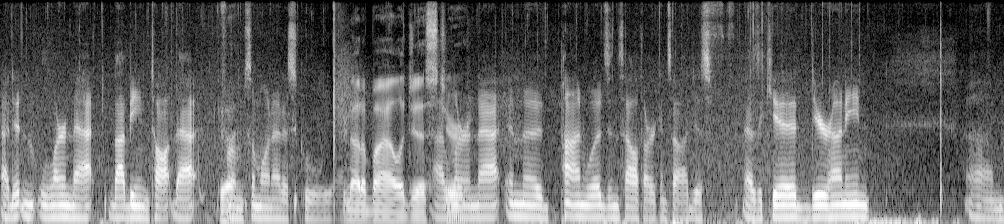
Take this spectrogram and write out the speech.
I didn't learn that by being taught that from someone at a school yeah. You're not a biologist. I you're, learned that in the pine woods in South Arkansas. Just as a kid, deer hunting. Um,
